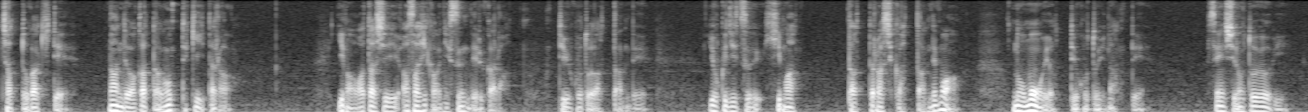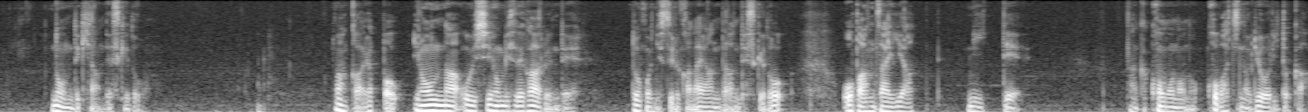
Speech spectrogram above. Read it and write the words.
チャットが来て「なんで分かったの?」って聞いたら「今私旭川に住んでるから」っていうことだったんで翌日暇だったらしかったんでまあ飲もうよっていうことになって先週の土曜日飲んできたんですけどなんかやっぱいろんな美味しいお店があるんでどこにするか悩んだんですけどおばんざい屋に行ってなんか小物の小鉢の料理とか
